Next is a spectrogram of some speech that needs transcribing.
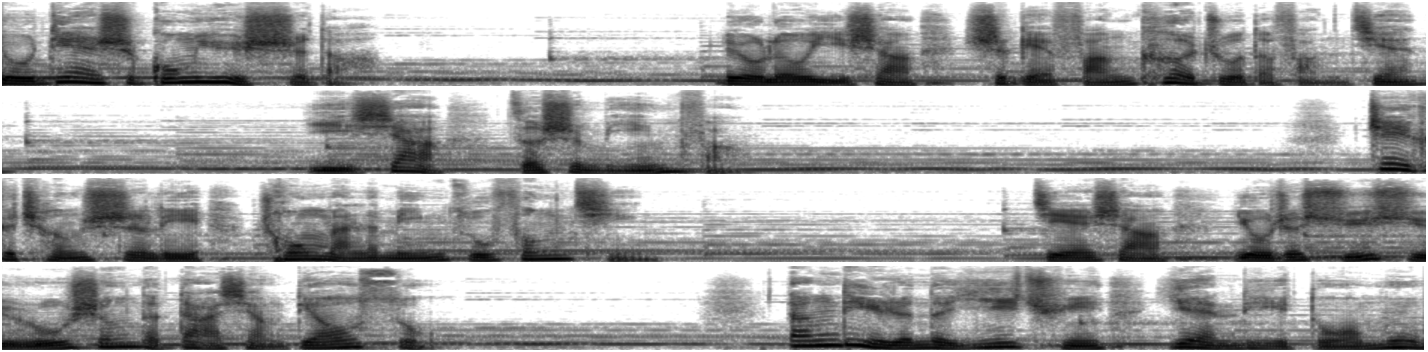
酒店是公寓式的，六楼以上是给房客住的房间，以下则是民房。这个城市里充满了民族风情，街上有着栩栩如生的大象雕塑，当地人的衣裙艳丽夺目，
